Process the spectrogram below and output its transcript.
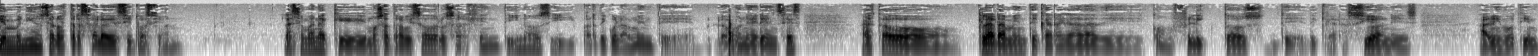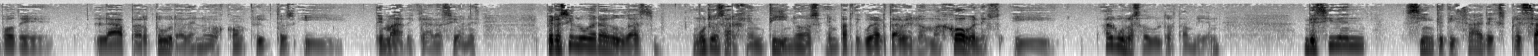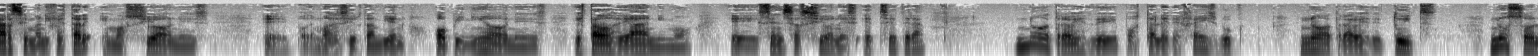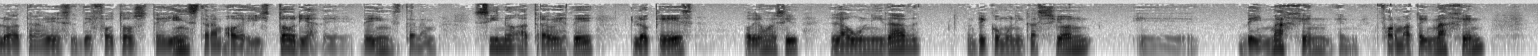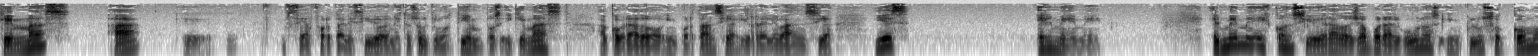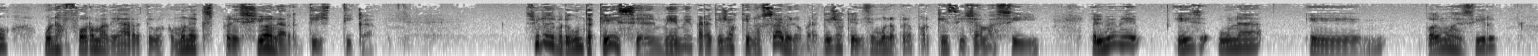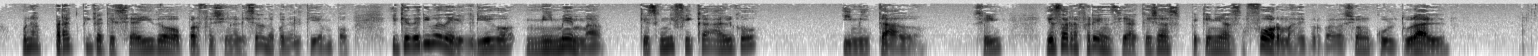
Bienvenidos a nuestra sala de situación. La semana que hemos atravesado los argentinos y particularmente los bonaerenses ha estado claramente cargada de conflictos, de declaraciones, al mismo tiempo de la apertura de nuevos conflictos y demás declaraciones, pero sin lugar a dudas, muchos argentinos, en particular tal vez los más jóvenes y algunos adultos también, deciden sintetizar, expresarse, manifestar emociones, eh, podemos decir también opiniones, estados de ánimo, eh, sensaciones, etcétera, no a través de postales de Facebook, no a través de tweets, no solo a través de fotos de Instagram o de historias de, Instagram, sino a través de lo que es, podríamos decir, la unidad de comunicación eh, de imagen, en formato imagen, que más ha, eh, se ha fortalecido en estos últimos tiempos y que más ha cobrado importancia y relevancia, y es el meme. El meme es considerado ya por algunos incluso como una forma de arte, como una expresión artística. Si uno se pregunta qué es el meme, para aquellos que no saben o para aquellos que dicen, bueno, pero ¿por qué se llama así? El meme es una, eh, podemos decir, una práctica que se ha ido profesionalizando con el tiempo y que deriva del griego mimema, que significa algo imitado, ¿sí? Y esa referencia a aquellas pequeñas formas de propagación cultural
